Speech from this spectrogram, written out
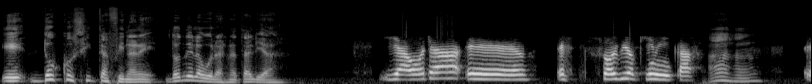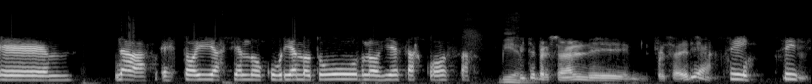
Eh, dos cositas finales. ¿Dónde laburas, Natalia? Y ahora eh, soy bioquímica. Ajá. Eh, nada, estoy haciendo, cubriendo turnos y esas cosas. Bien. ¿Fuiste personal de Fuerza Aérea? Sí, sí.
